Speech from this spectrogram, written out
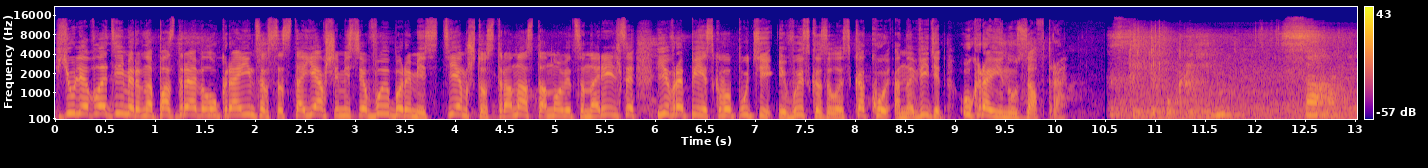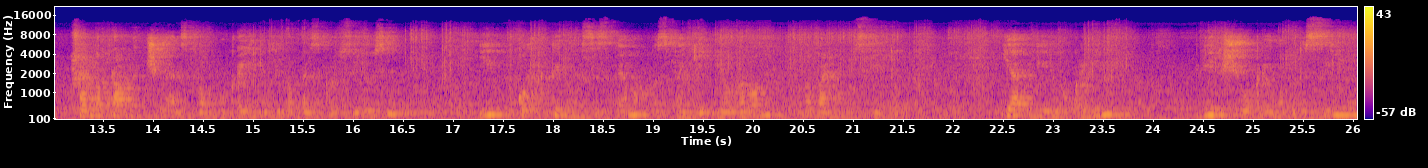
Юлия Владимировна поздравила украинцев с состоявшимися выборами, с тем, что страна становится на рельсы европейского пути и высказалась, какой она видит Украину завтра. Захистити Україну саме повноправним членством України в Європейському Союзі і в колективних системах безпеки і оборони глобального світу. Я вірю в Україну, вірю, що Україна буде сильною,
